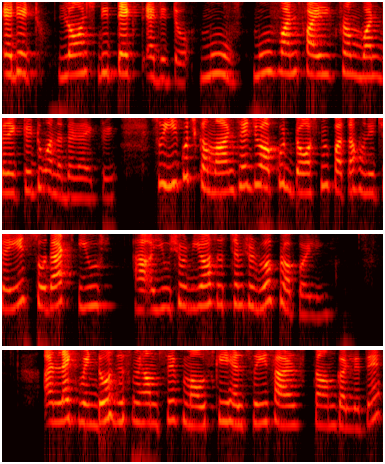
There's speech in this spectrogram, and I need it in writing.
edit launch the text editor move move one file from one directory to another directory so ये कुछ commands हैं जो आपको DOS में पता होने चाहिए so that you uh, you should your system should work properly unlike Windows जिसमें हम सिर्फ़ माउस की हेल्प से ही सारा काम कर लेते हैं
